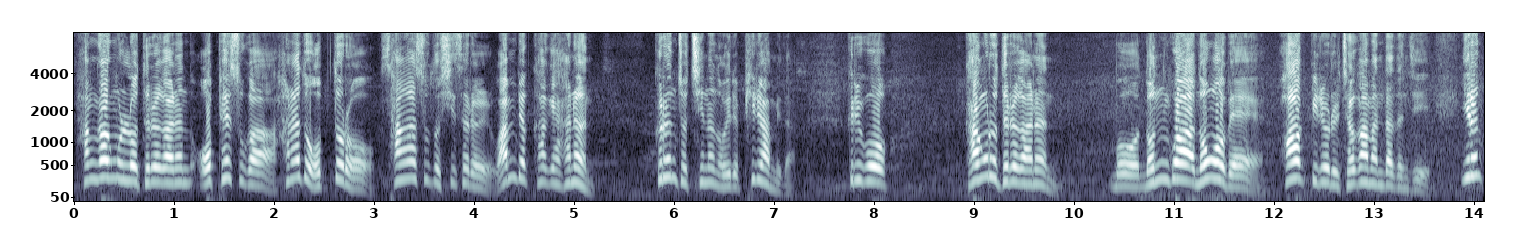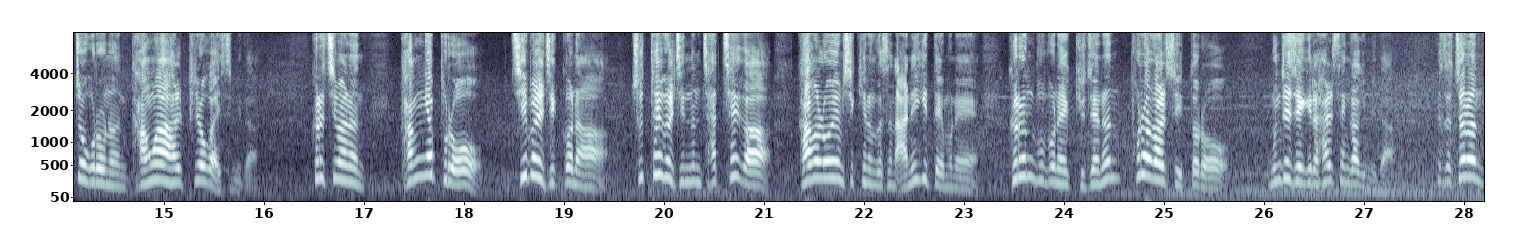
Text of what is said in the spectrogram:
한강물로 들어가는 오폐수가 하나도 없도록 상하수도 시설을 완벽하게 하는 그런 조치는 오히려 필요합니다. 그리고 강으로 들어가는 뭐 논과 농업에 화학 비료를 저감한다든지 이런 쪽으로는 강화할 필요가 있습니다. 그렇지만은 강 옆으로 집을 짓거나 주택을 짓는 자체가 강을 오염시키는 것은 아니기 때문에 그런 부분의 규제는 풀어갈 수 있도록 문제 제기를 할 생각입니다. 그래서 저는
